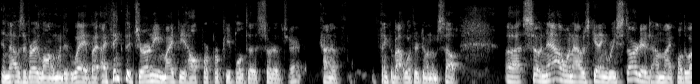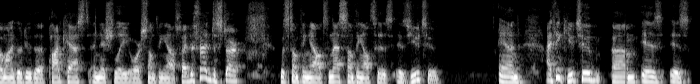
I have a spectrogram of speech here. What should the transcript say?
and that was a very long-winded way, but I think the journey might be helpful for people to sort of sure. kind of think about what they're doing themselves. Uh, so now when I was getting restarted, I'm like, well, do I want to go do the podcast initially or something else? So I decided to start with something else, and that something else is is YouTube. And I think YouTube um, is is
